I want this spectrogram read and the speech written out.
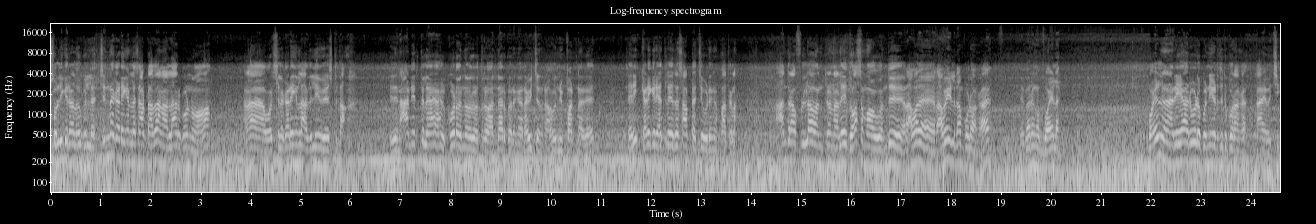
ஒன்றும் சொல்லிக்கிற அளவுக்கு இல்லை. சின்ன கடைகளில் சாப்பிட்டா தான் நல்லாயிருக்கும்னு ஆனால் ஒரு சில கடைகளில் அதுலேயும் வேஸ்ட்டு தான். இது நான் நிறுத்தல கூட இன்னொரு ஒருத்தர் வந்தார் பாருங்க ரவிச்சந்திரன். அவர் நிப்பாட்டினாரு. சரி கிடைக்கிற இடத்துல ஏதோ சாப்பிட்டாச்சு விடுங்க பார்த்துக்கலாம் ஆந்திரா ஃபுல்லாக வந்துட்டனாலே தோசை மாவு வந்து ரவை ரவையில் தான் போடுவாங்க. இது பாருங்க புயலை. புயலில் நிறையா அறுவடை பண்ணி எடுத்துகிட்டு போகிறாங்க காய வச்சு.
